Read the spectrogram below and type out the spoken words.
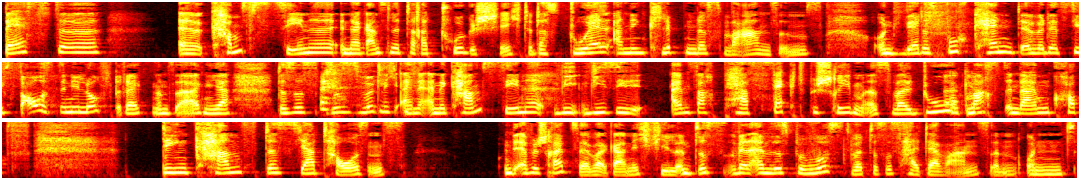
beste äh, Kampfszene in der ganzen Literaturgeschichte, das Duell an den Klippen des Wahnsinns. Und wer das Buch kennt, der wird jetzt die Faust in die Luft recken und sagen, ja, das ist, das ist wirklich eine, eine Kampfszene, wie, wie sie einfach perfekt beschrieben ist, weil du okay. machst in deinem Kopf den Kampf des Jahrtausends. Und er beschreibt selber gar nicht viel. Und das, wenn einem das bewusst wird, das ist halt der Wahnsinn. Und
